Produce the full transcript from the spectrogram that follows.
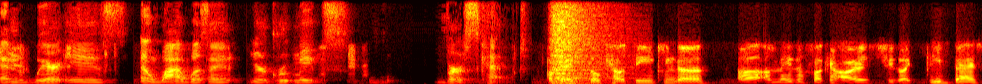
And where is and why wasn't your groupmates verse kept? Okay, so Kelsey Kinga, uh, amazing fucking artist. She's like the best,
